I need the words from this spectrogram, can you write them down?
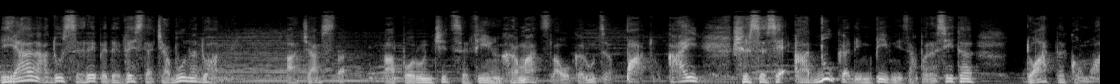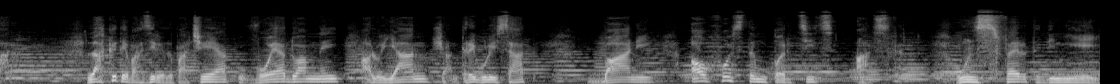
ea a dus repede vestea cea bună doamnei. Aceasta a poruncit să fie înhămați la o căruță patru cai și să se aducă din pivnița părăsită toată comoara. La câteva zile după aceea, cu voia doamnei, a lui Ian și a întregului sat, banii au fost împărțiți astfel. Un sfert din ei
